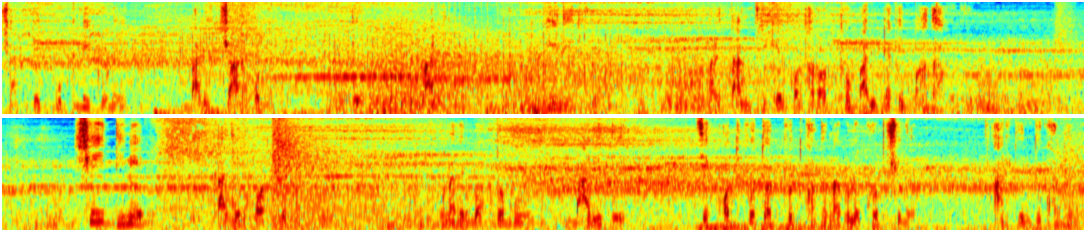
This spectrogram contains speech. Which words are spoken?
চারটে পুটলি করে বাড়ির চার কোণে পুঁতে বাড়ি বেঁধে দিল। মানে তান্ত্রিকের কথার অর্থ বাড়িটাকে বাঁধা হলো। সেই দিনের কাজের পর থেকে ওনাদের বক্তব্য বাড়িতে যে অদ্ভুত অদ্ভুত ঘটনাগুলো ঘটছিল, আর কিন্তু ঘটেনি।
